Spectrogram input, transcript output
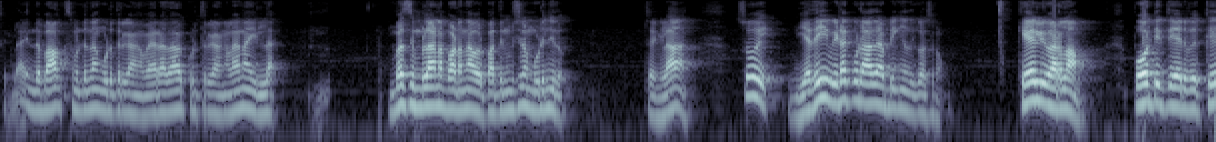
சரிங்களா? இந்த பாக்ஸ் மட்டும் தான் கொடுத்துருக்காங்க. வேறு ஏதாவது கொடுத்துருக்காங்களான்னா இல்லை. ரொம்ப சிம்பிளான பாடம் தான் ஒரு பத்து நிமிஷத்தில் முடிஞ்சிடும். சரிங்களா? ஸோ எதையும் விடக்கூடாது அப்படிங்கிறதுக்கோசரம். கேள்வி வரலாம். போட்டித் தேர்வுக்கு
